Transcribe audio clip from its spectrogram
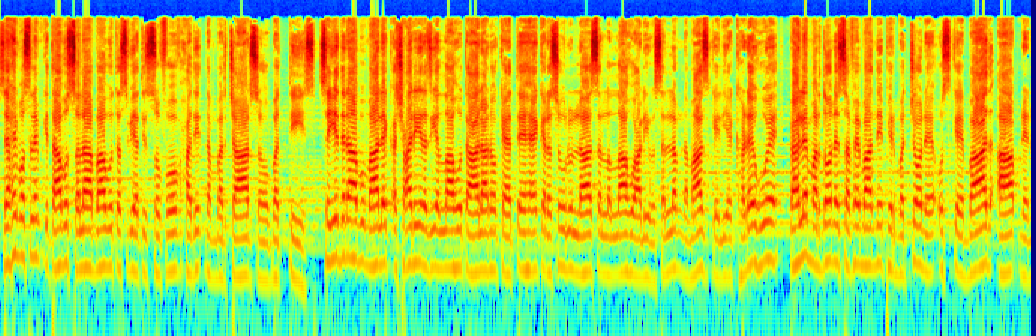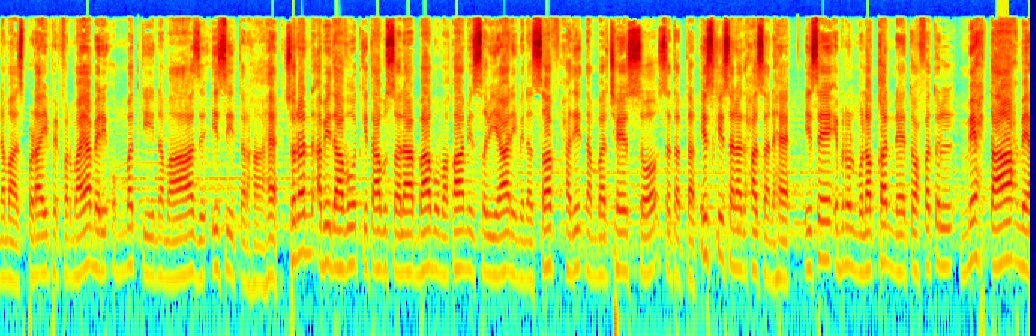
صحیح مسلم کتاب الصلاح، باب تصویت الصفوف، حدیث نمبر چار سو بتیس۔ سیدنا ابو مالک اشعری رضی اللہ تعالیٰ عنہ کہتے ہیں کہ رسول اللہ صلی اللہ اللہ علیہ وسلم نماز کے لیے کھڑے ہوئے۔ پہلے مردوں نے صفے باندھی، پھر بچوں نے، اس کے بعد آپ نے نماز پڑھائی۔ پھر فرمایا، میری امت کی نماز اسی طرح ہے۔ سنن ابی داود، کتاب الصلاح باب مقام الصبیان من الصف، حدیث نمبر 677 اس کی سند حسن ہے۔ اسے ابن الملقن نے تحفت المحتاح میں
